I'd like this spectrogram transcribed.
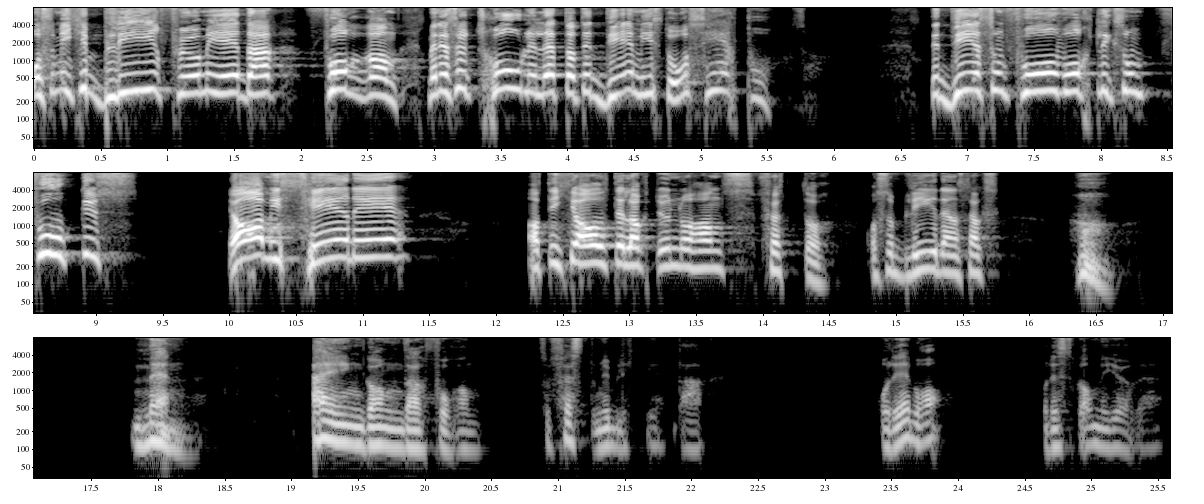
og som ikke blir før vi er der foran. Men det er så utrolig lett at det er det vi står og ser på. Det er det som får vårt liksom, fokus. Ja, vi ser det, at ikke alt er lagt under hans føtter. Og så blir det en slags Men en gang der foran så fester vi blikket der. Og det er bra, og det skal vi gjøre.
